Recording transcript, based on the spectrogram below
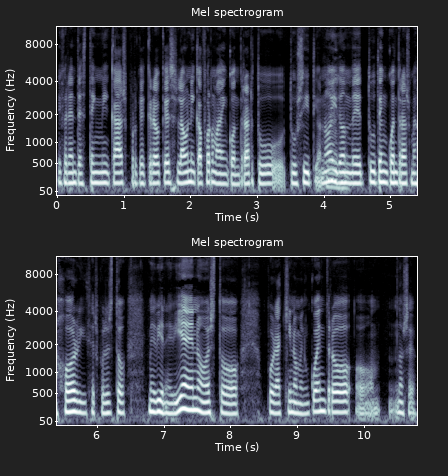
diferentes técnicas, porque creo que es la única forma de encontrar tu, tu sitio, ¿no? Y donde tú te encuentras mejor y dices, pues esto me viene bien o esto por aquí no me encuentro o no sé,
